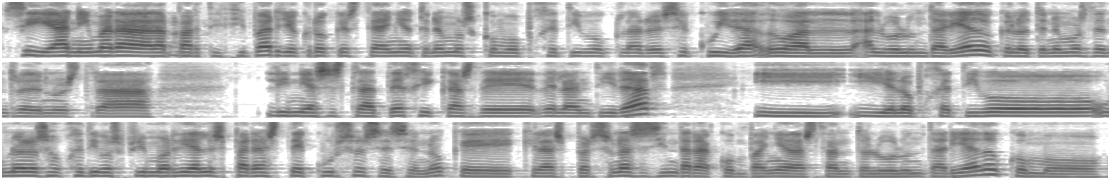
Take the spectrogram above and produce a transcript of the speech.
Sí, animar a participar. Yo creo que este año tenemos como objetivo claro ese cuidado al, al voluntariado, que lo tenemos dentro de nuestras líneas estratégicas de, de la entidad y, y, el objetivo, uno de los objetivos primordiales para este curso es ese, ¿no? que, las personas se sientan acompañadas, tanto el voluntariado como,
